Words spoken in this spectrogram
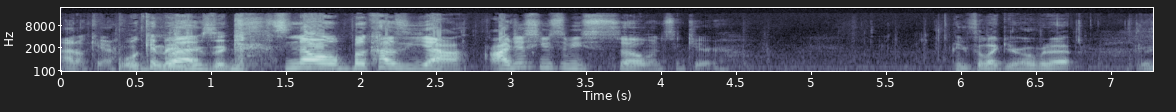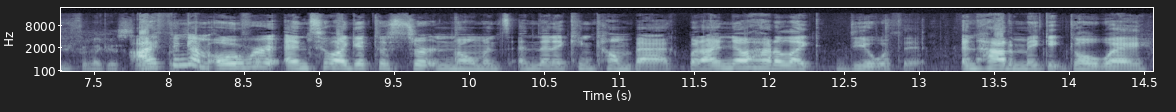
I don't care. What can they use against? No, because yeah, I just used to be so insecure. You feel like you're over that, or you feel like it's? I think I'm over it until I get to certain moments, and then it can come back. But I know how to like deal with it and how to make it go away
